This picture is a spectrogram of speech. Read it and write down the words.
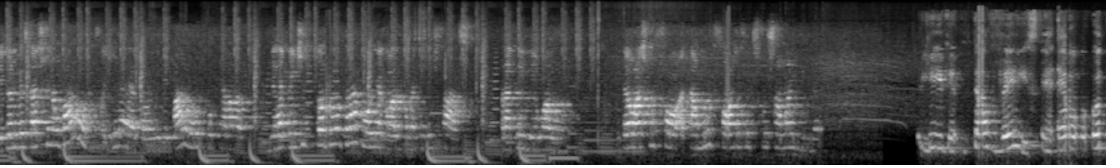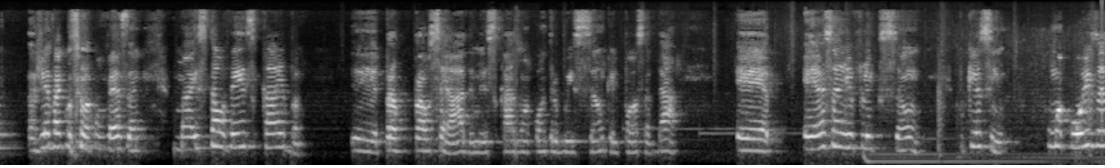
Teve universidade que não parou, foi direto. A UNB parou, porque ela, de repente, todo mundo travou. E agora, como é que a gente faz para atender o aluno? Então, eu acho que está muito forte essa discussão ainda. Lívia, talvez, é, é, a gente vai continuar conversando, mas talvez caiba é, para o SEAD, nesse caso, uma contribuição que ele possa dar, é, é essa reflexão, porque, assim, uma coisa,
